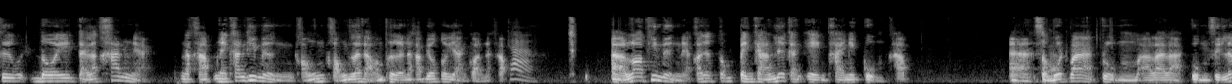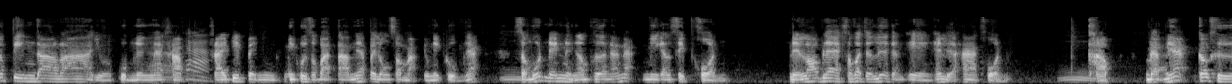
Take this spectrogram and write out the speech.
คือโดยแต่ละขั้นเนี่ยนะครับ ในขั้นที่หนึ่งของของระดับอำเภอนะครับ ยกตัวอย่างก่อนนะครับค่ะ อ่ารอบที่หนึ่งเนี่ยเขาจะต้องเป็นการเลือกกันเองภายในกลุ่มครับ อ่าสมมุติว่ากลุ่มอะไรล่ะกลุ่มศิลปินดาราอยู่กลุ่มหนึ่งนะครับค่ะใครที่เป็นมีคุณสมบัติตามเนี้ยไปลงสมัครอยู่ในกลุ่มเนี้ยอืมสมมติในหนึ่งอำเภอนั้นน่ะมีกันสิบคน ในรอบแรกเขาก็จะเลือกกันเองให้เหลือห้าคนอืมครับ แบบเนี้ยก็คือ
